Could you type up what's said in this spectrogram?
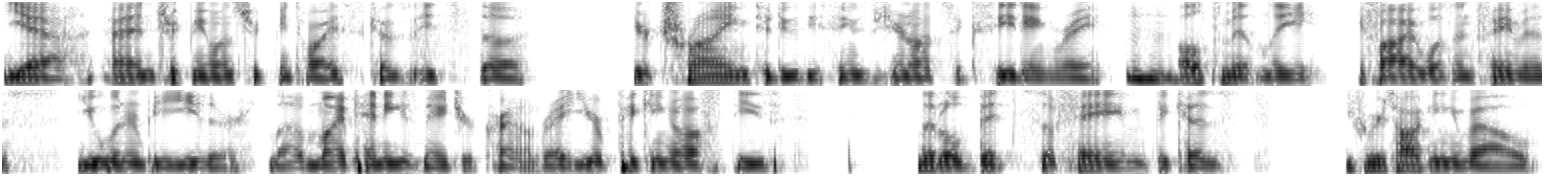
Yeah, and trick me once, trick me twice, because it's the you're trying to do these things, but you're not succeeding, right? Mhm. Ultimately, if I wasn't famous, you wouldn't be either. My pennies made your crown, right? You're picking off these little bits of fame because if we were talking about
